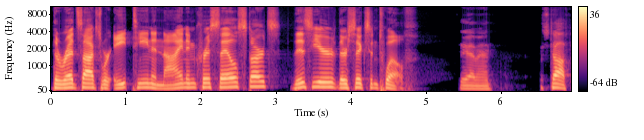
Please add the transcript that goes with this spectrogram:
the Red Sox were 18 and 9 in Chris Sale's starts. This year, they're 6 and 12. Yeah, man. It's tough.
